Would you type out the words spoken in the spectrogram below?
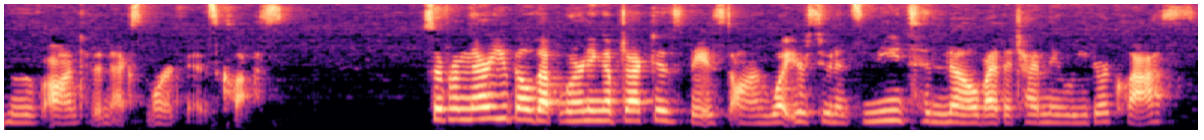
move on to the next more advanced class. So from there, you build up learning objectives based on what your students need to know by the time they leave your class.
